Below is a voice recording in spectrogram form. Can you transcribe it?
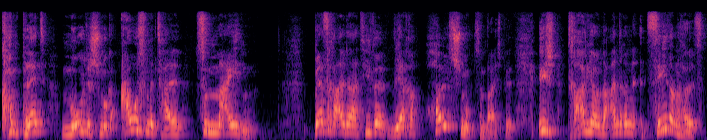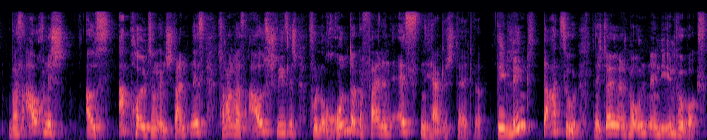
komplett Modeschmuck aus Metall zu meiden. Bessere Alternative wäre Holzschmuck zum Beispiel. Ich trage hier unter anderem Zedernholz, was auch nicht aus Abholzung entstanden ist, sondern was ausschließlich von runtergefallenen Ästen hergestellt wird. Den Link dazu den stelle ich Euch mal unten in die Infobox.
